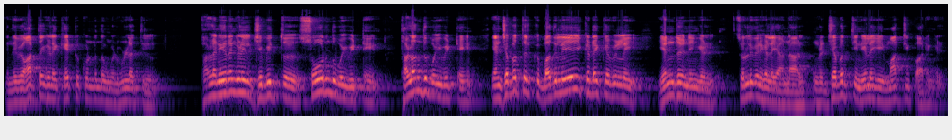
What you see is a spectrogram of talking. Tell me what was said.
இந்த வார்த்தைகளை கேட்டுக்கொண்டிருந்த உங்கள் உள்ளத்தில் பல நேரங்களில் ஜெபித்து சோர்ந்து போய்விட்டேன் தளர்ந்து போய்விட்டேன். என் ஜெபத்திற்கு பதிலே கிடைக்கவில்லை என்று நீங்கள் சொல்லுவீர்களேயானால் உங்கள் ஜெபத்தின் நிலையை மாற்றி பாருங்கள்.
